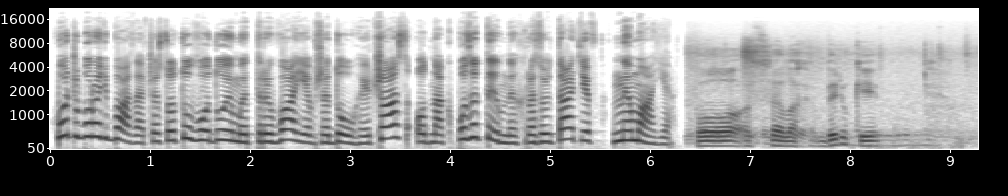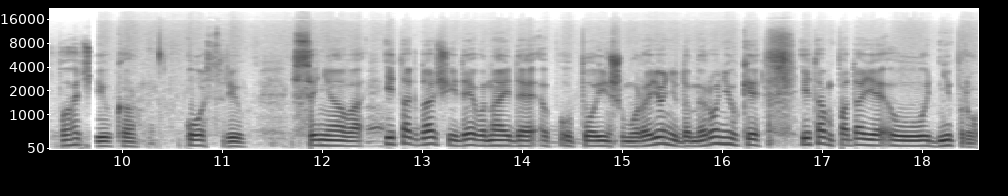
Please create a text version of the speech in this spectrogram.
хоч боротьба за чистоту водойми триває вже довгий час, однак позитивних результатів немає. по селах Бирюки, Погачівка, Острів, Синява і так далі йде. Вона йде по- іншому районі до Миронівки і там впадає у Дніпро.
